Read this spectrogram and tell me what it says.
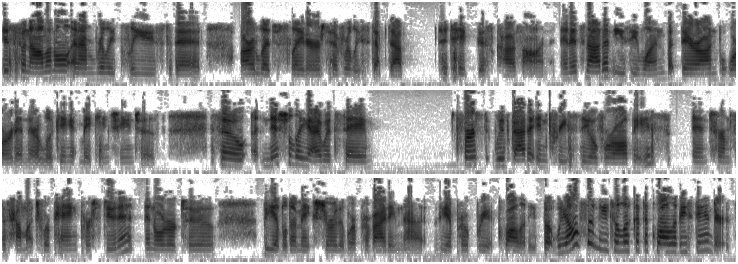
is phenomenal, and I'm really pleased that our legislators have really stepped up to take this cause on. And it's not an easy one, but they're on board and they're looking at making changes. So initially, I would say First, we've got to increase the overall base in terms of how much we're paying per student in order to be able to make sure that we're providing that the appropriate quality. But we also need to look at the quality standards.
